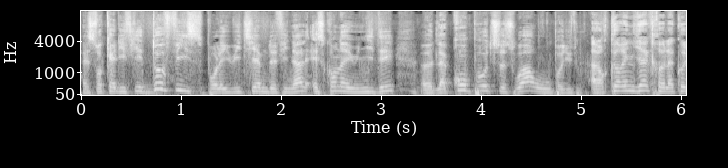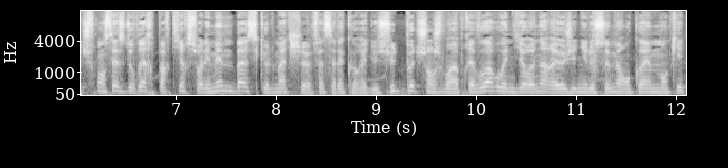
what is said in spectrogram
elles sont qualifiées d'office pour les huitièmes de finale. Est-ce qu'on a une idée euh, de la compo de ce soir ou pas du tout? Alors Corinne Diacre, la coach française, devrait repartir sur les mêmes bases que le match face à la Corée du Sud. Peu de changements à prévoir. Wendy Renard et Eugénie Le Sommer ont quand même manqué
